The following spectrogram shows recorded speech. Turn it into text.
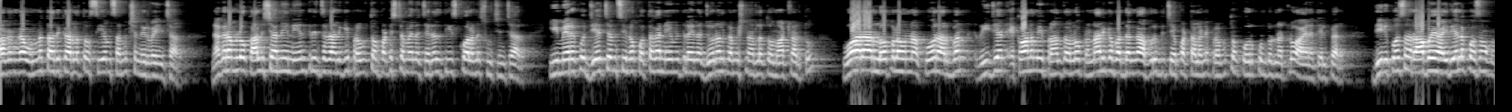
భాగంగా ఉన్నతాధికారులతో సీఎం సమీక్ష నిర్వహించారు. నగరంలో కాలుష్యాన్ని నియంత్రించడానికి ప్రభుత్వం పటిష్టమైన చర్యలు తీసుకోవాలని సూచించారు. ఈ మేరకు జిహెచ్ఎంసీలో కొత్తగా నియమితులైన జోనల్ కమిషనర్లతో మాట్లాడుతూ ఓఆర్ఆర్ లోపల ఉన్న కోర్ అర్బన్ రీజియన్ ఎకానమీ ప్రాంతంలో ప్రణాళికబద్ధంగా అభివృద్ధి చేపట్టాలని ప్రభుత్వం కోరుకుంటున్నట్లు ఆయన తెలిపారు. దీనికోసం రాబోయే ఐదేళ్ళ కోసం ఒక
